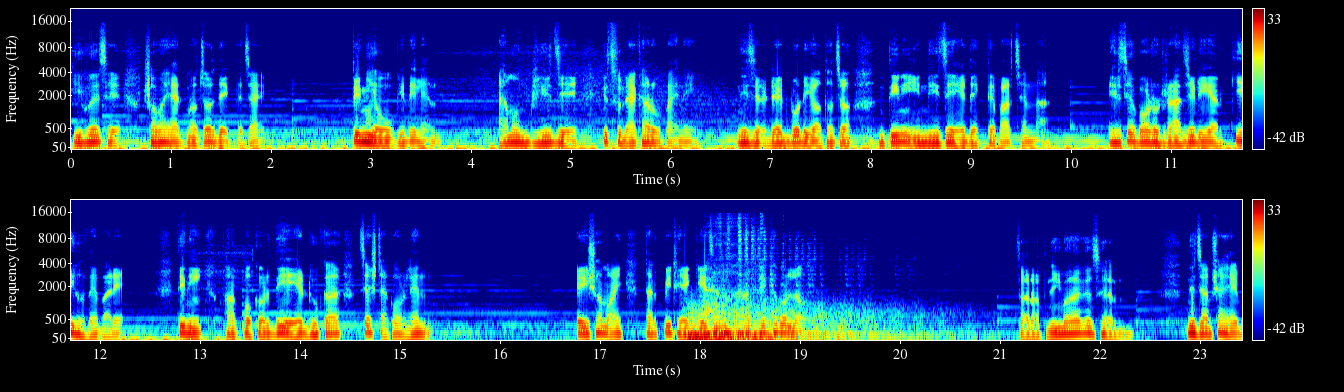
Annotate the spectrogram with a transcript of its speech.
কি হয়েছে সবাই এক নজর দেখতে চায়। তিনিও উঁকি দিলেন। এমন ভিড় যে কিছু দেখার উপায় নেই। নিজের ডেড বডি অথচ তিনি নিজে দেখতে পারছেন না। এর চেয়ে বড় ট্র্যাজেডি আর কি হতে পারে? তিনি ফাঁক পকর দিয়ে ঢুকার চেষ্টা করলেন। এই সময় তার পিঠে কে যেন হাত রেখে বলল স্যার আপনিই মারা গেছেন। নিজাম সাহেব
